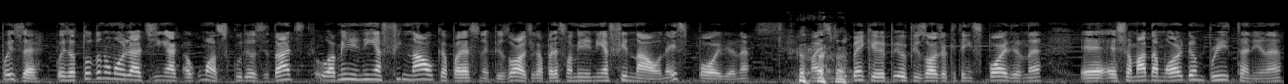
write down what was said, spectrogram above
Pois é, pois é, tô dando uma olhadinha, algumas curiosidades. A menininha final que aparece no episódio, que aparece uma menininha final, né? Spoiler, né? Mas tudo bem que o episódio aqui tem spoiler, né? É, é chamada Morgan Brittany, né?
